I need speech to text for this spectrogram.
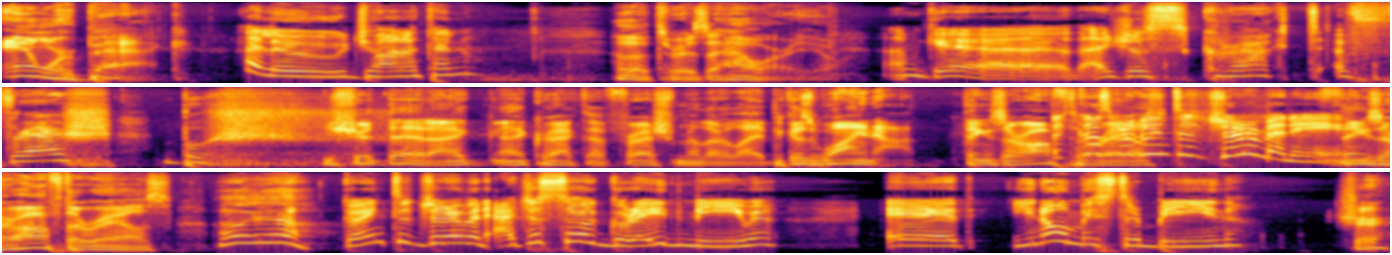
and we're back. Hello, Jonathan. Hello, Teresa. How are you? I'm good. I just cracked a fresh Busch. You sure did. I, I cracked a fresh Miller Lite because why not? Things are off Because the we're going to Germany. Things are off the rails. Oh, yeah. going to Germany. I just saw a great meme. It you know Mr. Bean? Sure.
